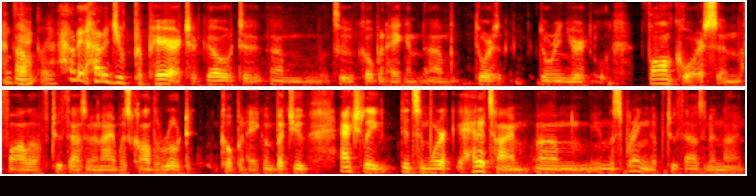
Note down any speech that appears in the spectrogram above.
Exactly. Um, how, did, how did you prepare to go to, um, to Copenhagen um, dur- during your fall course in the fall of 2009 was called the Road to Copenhagen, but you actually did some work ahead of time um, in the spring of 2009.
